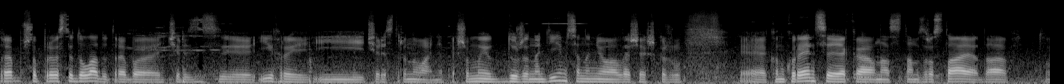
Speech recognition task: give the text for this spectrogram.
треба, щоб привести до ладу, треба через е, ігри і через тренування. Так що ми дуже надіємося на нього, але ж я ж кажу, е, конкуренція, яка у нас там зростає, да, то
